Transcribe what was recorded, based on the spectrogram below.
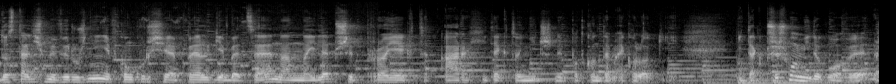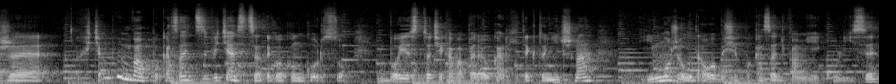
Dostaliśmy wyróżnienie w konkursie PLGBC na najlepszy projekt architektoniczny pod kątem ekologii. I tak przyszło mi do głowy, że chciałbym Wam pokazać zwycięzcę tego konkursu, bo jest to ciekawa perełka architektoniczna i może udałoby się pokazać Wam jej kulisy.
